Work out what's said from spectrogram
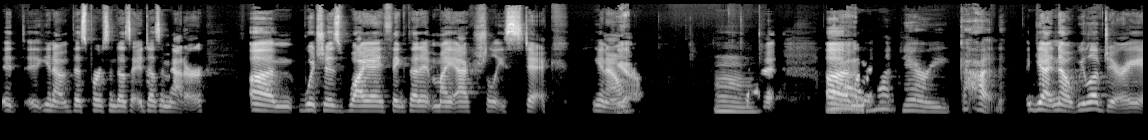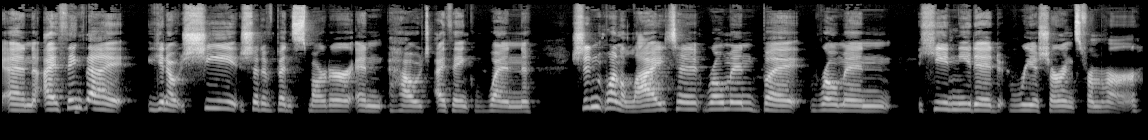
it, it- You know, this person doesn't. It doesn't matter. Um, which is why I think that it might actually stick. You know. Yeah. Mm. Um, No, not Gerri. God. yeah. No, we love Gerri, and I think that you know she should have been smarter. And how I think when she didn't want to lie to Roman, but Roman he needed reassurance from her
